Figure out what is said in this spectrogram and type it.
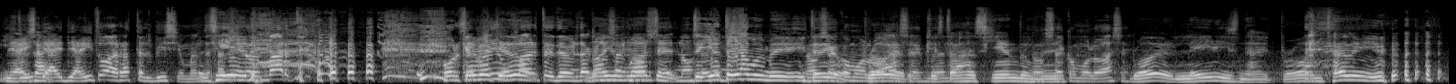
y De ahí, sabes- de, ahí, de ahí tú agarraste el vicio, man. De Sí, salir los martes. Porque no me hay un martes, de verdad que no, hay sé, un no martes. no Te- sé yo te cómo- llamo y, me, y no te sé digo, cómo lo brother, haces, ¿qué man. estás haciendo, No man? sé cómo lo haces. Brother, ladies night, bro, I'm telling you.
